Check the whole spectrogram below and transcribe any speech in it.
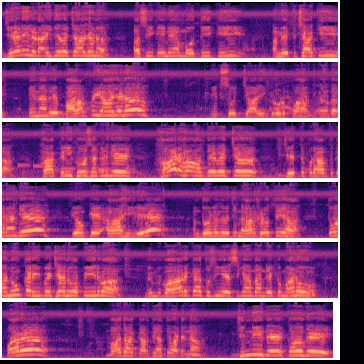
ਜਿਹੜੀ ਲੜਾਈ ਦੇ ਵਿੱਚ ਆ ਜਾਣ, ਅਸੀਂ ਕਹਿੰਦੇ ਆ ਮੋਦੀ ਕੀ, ਅਮਿਤ ਸ਼ਾਹ ਕੀ, ਇਹਨਾਂ ਦੇ ਬਾਪ ਵੀ ਆ ਜਾਣ। 140 ਕਰੋੜ ਭਾਰਤੀਆਂ ਦਾ ਹੱਕ ਨਹੀਂ ਖੋ ਸਕਣਗੇ। ਹਰ ਹਾਲ ਦੇ ਵਿੱਚ ਜਿੱਤ ਪ੍ਰਾਪਤ ਕਰਾਂਗੇ, ਕਿਉਂਕਿ ਆ ਹੀਰੇ ਅੰਦੋਲਨ ਦੇ ਵਿੱਚ ਨਾਲ ਖੜੋਤੇ ਆ। ਤੁਹਾਨੂੰ ਘਰੀ ਬੈਠਿਆਂ ਨੂੰ ਅਪੀਲ ਵਾ, ਵੀ ਮੁਬਾਰਕ ਆ ਤੁਸੀਂ ਏਸੀਆਂ ਦਾ ਨਿੱਘ ਮਾਣੋ, ਪਰ ਵਾਅਦਾ ਕਰਦੇ ਆ ਤੁਹਾਡੇ ਨਾਲ। ਜਿੰਨੀ ਦੇਰ ਕਹੋਗੇ,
